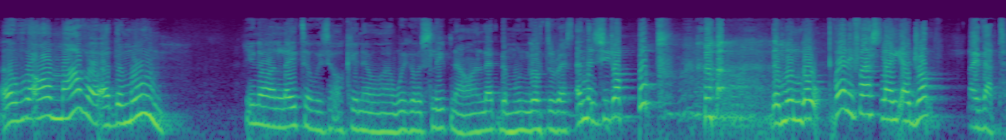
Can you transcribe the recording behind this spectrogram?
uh, we all marvel at the moon. You know, and later we say, okay, never mind, we go sleep now and let the moon go to rest. And then she dropped, poop! the moon go very fast, like I dropped like that.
